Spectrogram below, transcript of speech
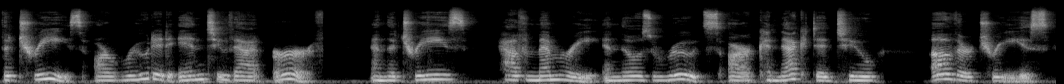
the trees are rooted into that earth and the trees have memory, and those roots are connected to other trees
